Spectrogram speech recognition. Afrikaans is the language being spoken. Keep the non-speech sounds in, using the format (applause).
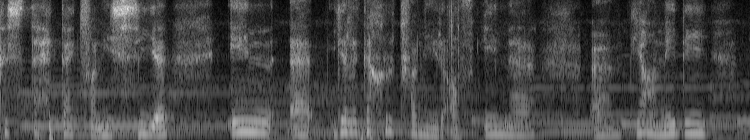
uitgestrektheid van die see en uh julle te groet van hier af en uh um ja, net die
